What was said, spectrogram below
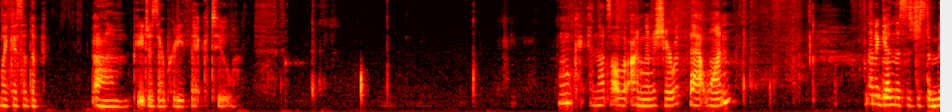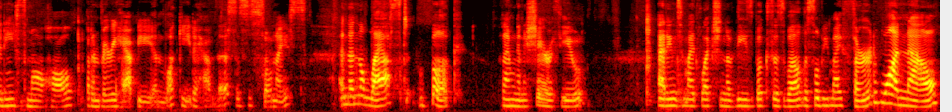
Like I said, the um, pages are pretty thick too. Okay, and that's all that I'm going to share with that one. And then again, this is just a mini small haul, but I'm very happy and lucky to have this. This is so nice. And then the last book that I'm going to share with you. Adding to my collection of these books as well. This will be my third one now.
